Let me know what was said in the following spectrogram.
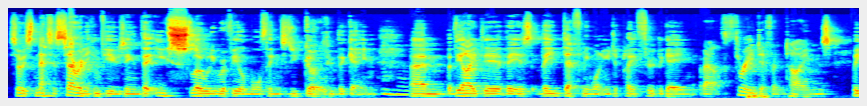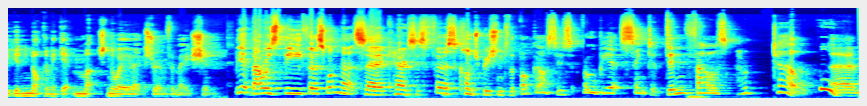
so it's necessarily confusing that you slowly reveal more things as you go through the game. Um, but the idea is they definitely want you to play through the game about three different times, but you're not going to get much in the way of extra information. But yeah, that was the first one. That's uh, Karis's first contribution to the podcast is Phobia St. Dinfna's Hotel, um,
